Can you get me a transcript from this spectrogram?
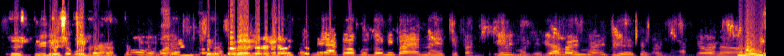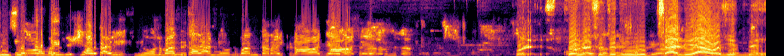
सृष्टी दृष्टी दोन्ही बायांना ह्याचे पाणी. म्हणजे न्यूट बंद करा न्यूट बंद करा. इकडे आवाज यायला कोणाचं तरी नीट चालू आहे, आवाज येत नाही.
